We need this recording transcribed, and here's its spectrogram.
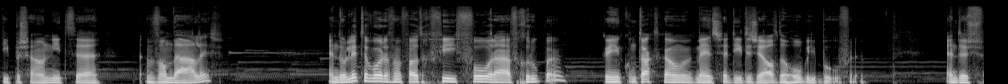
die persoon niet uh, een vandaal is. En door lid te worden van fotografie, fora of groepen kun je in contact komen met mensen die dezelfde hobby beoefenen. En dus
